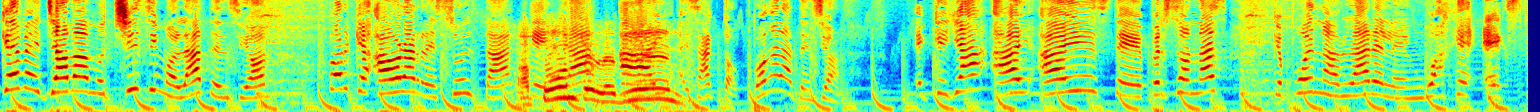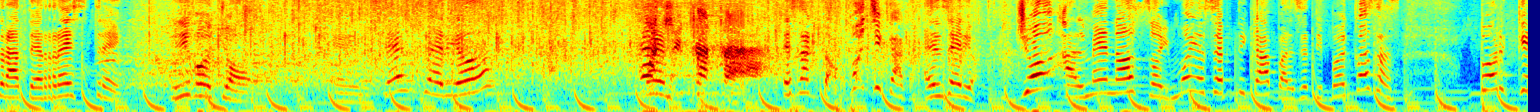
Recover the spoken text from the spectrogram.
que me llama muchísimo la atención porque ahora resulta que Apúntele ya hay- bien. exacto, pongan atención. eh, Que ya hay, hay este, personas que pueden hablar el lenguaje extraterrestre. Y digo yo, ¿es en serio? Bueno, Exacto, puchicaca, en serio. Yo al menos soy muy escéptica para ese tipo de cosas. Porque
